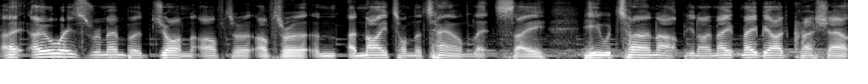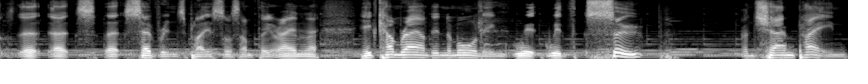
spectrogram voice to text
I, I always remember John after after a, a night on the town, let's say, he would turn up. You know, may, maybe I'd crash out at, at, at Severin's place or something, right? And uh, he'd come round in the morning with with soup and champagne,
